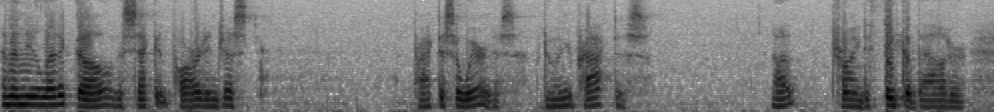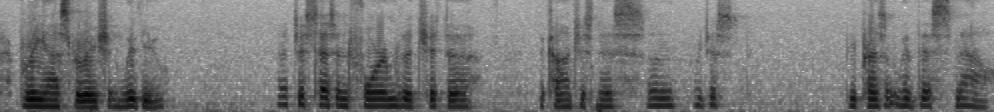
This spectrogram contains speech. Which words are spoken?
And then you let it go, the second part, and just practice awareness, doing your practice. Not trying to think about or bring aspiration with you. That just has informed the chitta, the consciousness, and we just be present with this now.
